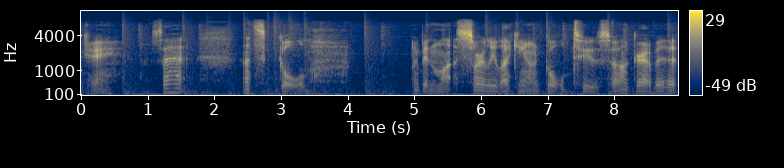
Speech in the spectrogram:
Okay. Is that? That's gold. I've been sorely lacking on gold too, so I'll grab it.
